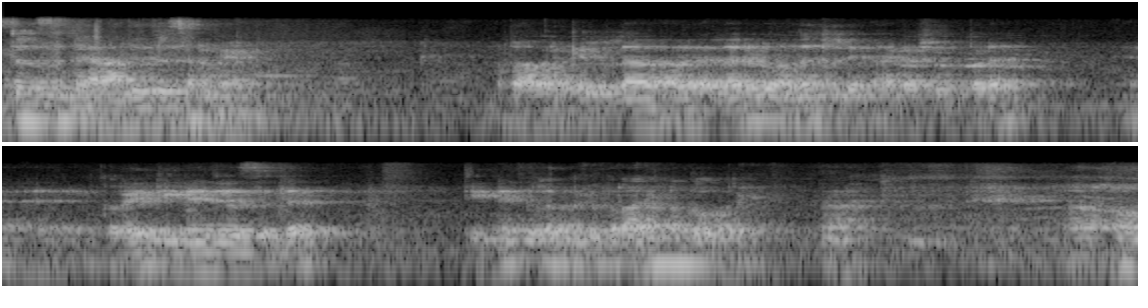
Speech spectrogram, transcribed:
സിസ്റ്റേഴ്സിന്റെ ആദ്യത്തെ സിനിമയാണ് അപ്പോൾ അവർക്ക് എല്ലാ അവരെല്ലാവരും വന്നിട്ടില്ലേ? ആകാശ് ഉൾപ്പെടെ കുറെ കുറേ ടീനേജേഴ്സിന്റെ ടീനേജ് അല്ല നമുക്ക് പ്രായമുണ്ടെന്ന് തോന്നി അപ്പോൾ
